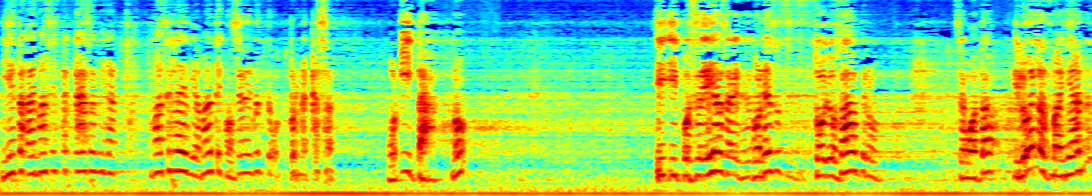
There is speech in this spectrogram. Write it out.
y esta, además esta casa, mira, va a ser la de diamante, con de te voy a comprar una casa bonita, ¿no? Y, y pues ella con eso se sollozaba, pero se aguantaba. Y luego en las mañanas,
